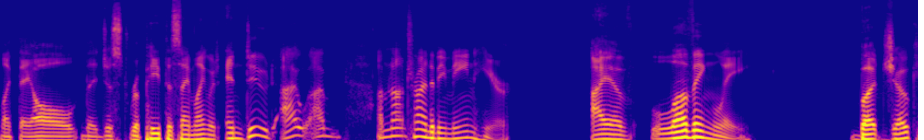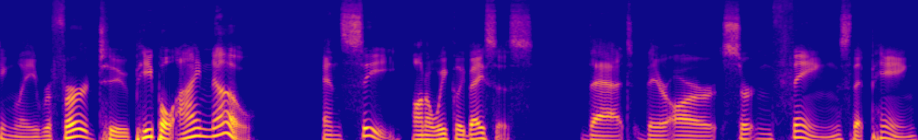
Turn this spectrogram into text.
like they all they just repeat the same language. And dude, I I'm I'm not trying to be mean here. I have lovingly but jokingly referred to people I know and see on a weekly basis that there are certain things that ping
